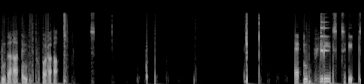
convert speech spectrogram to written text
nine twelve. NPC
